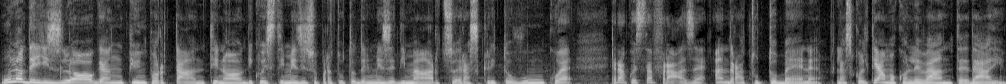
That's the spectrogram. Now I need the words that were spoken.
Uno degli slogan più importanti no, di questi mesi, soprattutto del mese di marzo, era scritto ovunque, era questa frase andrà tutto bene. L'ascoltiamo con Levante, dai.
